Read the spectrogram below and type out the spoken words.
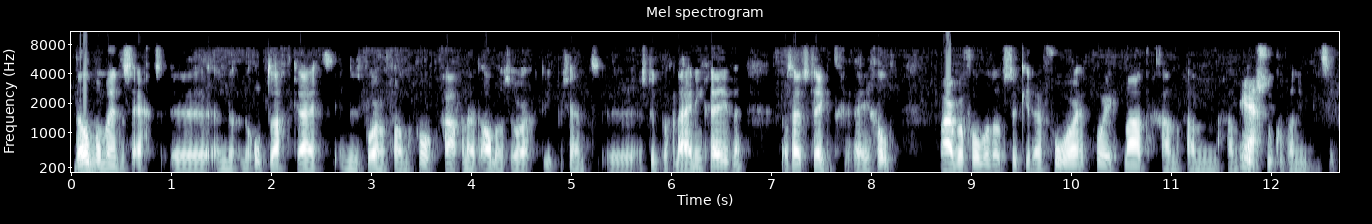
Wel op het moment dat ze echt uh, een, een, opdracht krijgt in de vorm van: goh, ga vanuit alle zorg die patiënt uh, een stuk begeleiding geven. Dat is uitstekend geregeld. Maar bijvoorbeeld dat stukje daarvoor, het projectmatig gaan, gaan, gaan ja. opzoeken van die mensen,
